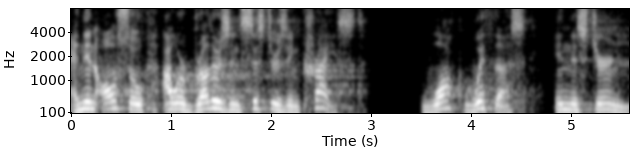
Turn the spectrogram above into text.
And then also, our brothers and sisters in Christ walk with us in this journey.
